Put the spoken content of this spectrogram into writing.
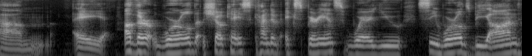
um, a other world showcase kind of experience where you see worlds beyond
